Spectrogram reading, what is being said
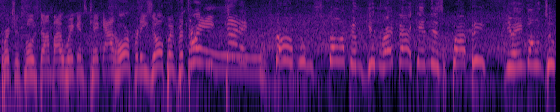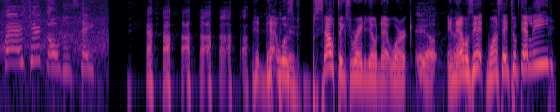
Pritchard closed down by Wiggins. Kick out Horford. He's open for three. Oh, Got it! Stomp him, stomp him, getting right back in this puppy. You ain't going too fast yet, Golden State. that was Celtics radio network. Yep, and yep. that was it. Once they took that lead,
